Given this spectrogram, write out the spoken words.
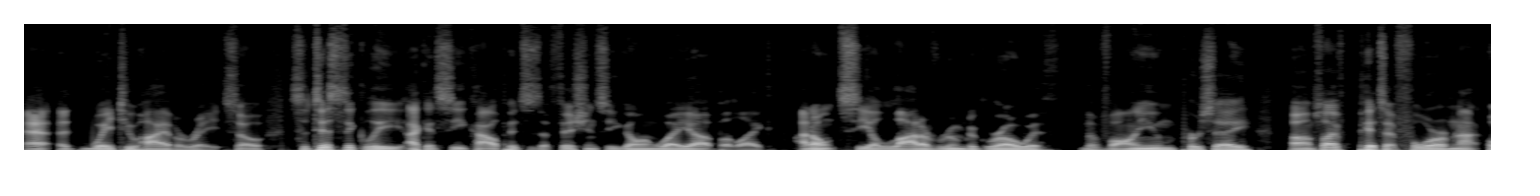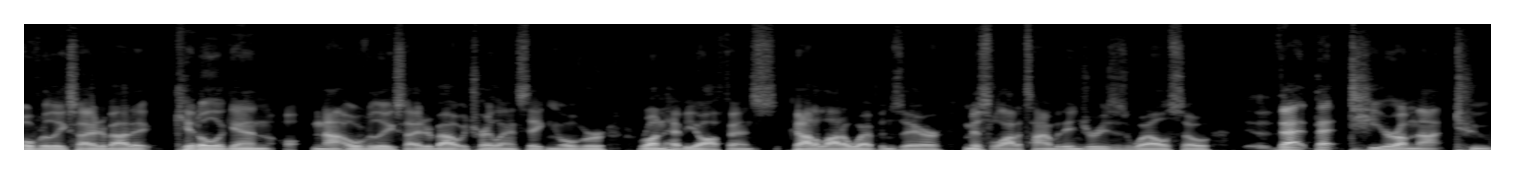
at a way too high of a rate. So statistically, I could see Kyle Pitts' efficiency going way up, but like I don't see a lot of room to grow with the volume per se. Um, so I have Pitts at four. I'm not overly excited about it. Kittle again, not overly excited about with Trey Lance taking over. Run heavy offense, got a lot of weapons there. Missed a lot of time with injuries as well. So that that tier I'm not too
